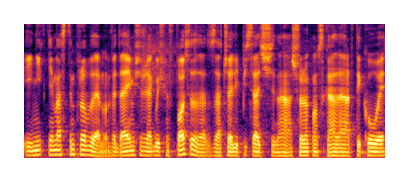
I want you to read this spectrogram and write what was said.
i nikt nie ma z tym problemu. Wydaje mi się, że jakbyśmy w Polsce zaczęli pisać na szeroką skalę artykuły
